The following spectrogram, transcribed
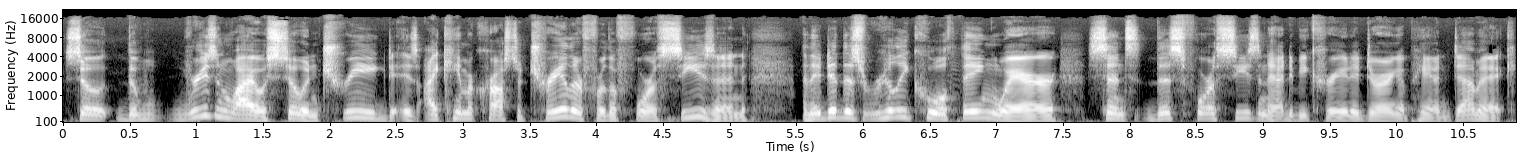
So the reason why I was so intrigued is I came across a trailer for the fourth season, and they did this really cool thing where since this fourth season had to be created during a pandemic,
